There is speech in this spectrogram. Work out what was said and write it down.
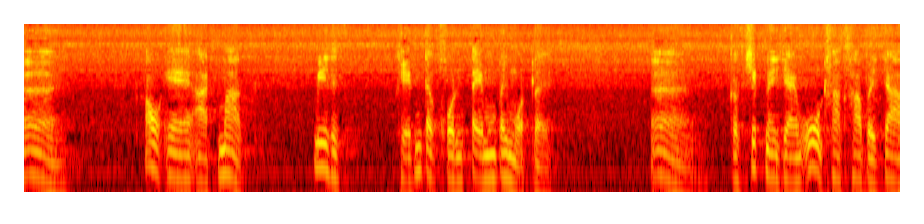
เออ เข้าแออัดมาก มีแต่เห็นแต่คนเต็มไปหมดเลย เออ ก็คิดในใจโอ้ถ้าข้าพเจ้า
